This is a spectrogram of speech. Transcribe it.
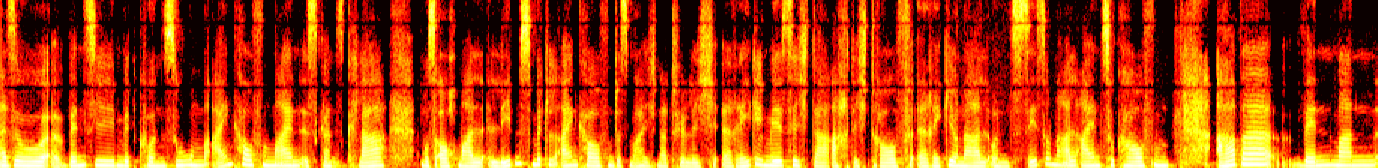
Also wenn Sie mit Konsum einkaufen meinen, ist ganz klar, muss auch mal Lebensmittel einkaufen. Das mache ich natürlich regelmäßig. Da achte ich drauf, regional und saisonal einzukaufen. Aber wenn man,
